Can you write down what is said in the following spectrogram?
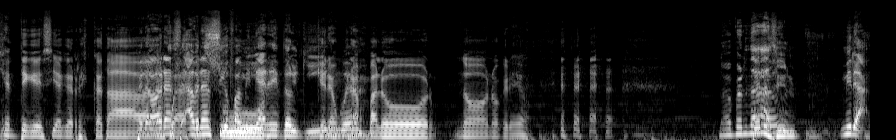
Gente que decía que rescataba. Pero las habrán, sido sur, familiares de Holguín, Que era un weón. gran valor. No, no creo. No, es verdad. Pero- sí. Mira,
